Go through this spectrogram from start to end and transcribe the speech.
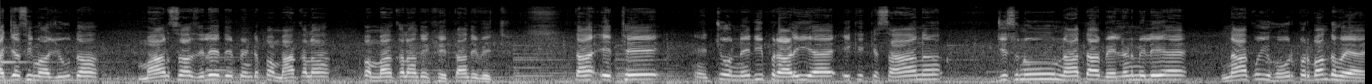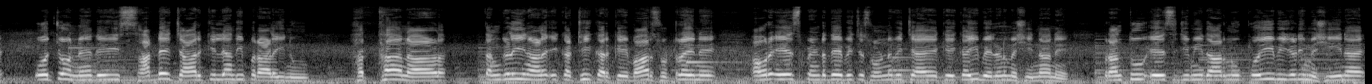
ਅੱਜ ਅਸੀਂ ਮੌਜੂਦ ਹਾਂ ਮਾਨਸਾ ਜ਼ਿਲ੍ਹੇ ਦੇ ਪਿੰਡ ਭੰਮਾ ਕਲਾਂ ਭੰਮਾ ਕਲਾਂ ਦੇ ਖੇਤਾਂ ਦੇ ਵਿੱਚ। ਤਾਂ ਇੱਥੇ ਝੋਨੇ ਦੀ ਪਰਾਲੀ ਹੈ, ਇੱਕ ਕਿਸਾਨ ਜਿਸ ਨੂੰ ਨਾ ਤਾਂ ਵੇਲਣ ਮਿਲੇ ਹੈ, ਨਾ ਕੋਈ ਹੋਰ ਪ੍ਰਬੰਧ ਹੋਇਆ ਹੈ, ਉਹ ਝੋਨੇ ਦੀ 4.5 ਕਿੱਲਿਆਂ ਦੀ ਪਰਾਲੀ ਨੂੰ ਹੱਥਾਂ ਨਾਲ, ਤੰਗਲੀ ਨਾਲ ਇਕੱਠੀ ਕਰਕੇ ਬਾਹਰ ਸੁੱਟ ਰਹੇ ਨੇ। ਔਰ ਇਸ ਪਿੰਡ ਦੇ ਵਿੱਚ ਸੁਣਨ ਵਿੱਚ ਆਇਆ ਕਿ ਕਈ ਬੇਲਣ ਮਸ਼ੀਨਾਂ ਨੇ, ਪਰੰਤੂ ਇਸ ਜ਼ਿਮੀਦਾਰ ਨੂੰ ਕੋਈ ਵੀ ਜਿਹੜੀ ਮਸ਼ੀਨ ਹੈ,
